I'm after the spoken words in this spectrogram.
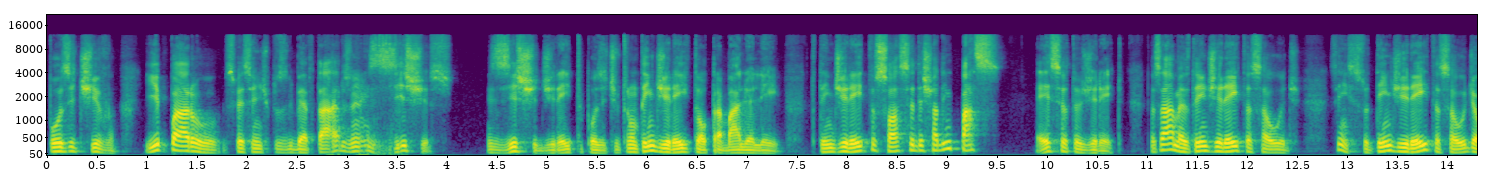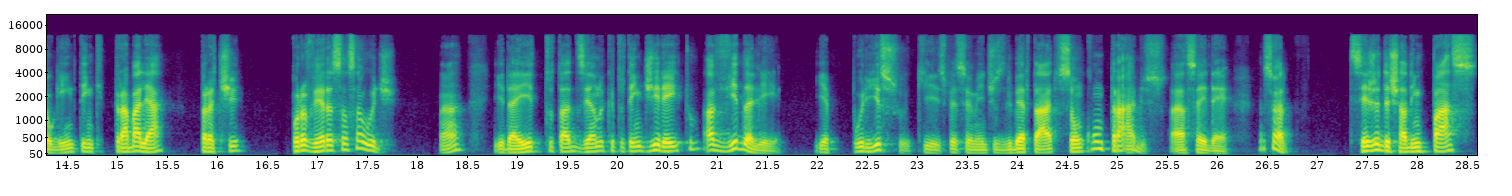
positiva. E para o, especialmente para os libertários, não existe isso. Existe direito positivo. Tu não tem direito ao trabalho alheio. Tu tem direito só a ser deixado em paz. Esse é o teu direito. Você, ah, mas eu tenho direito à saúde. Sim, se tu tem direito à saúde, alguém tem que trabalhar para te prover essa saúde. Né? E daí tu tá dizendo que tu tem direito à vida alheia. E é por isso que, especialmente os libertários, são contrários a essa ideia. Mas, olha, seja deixado em paz,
